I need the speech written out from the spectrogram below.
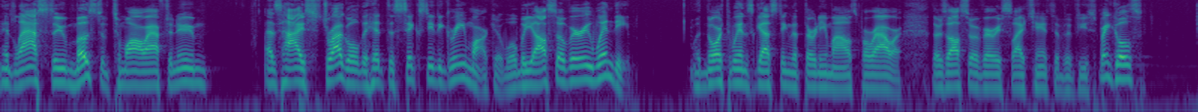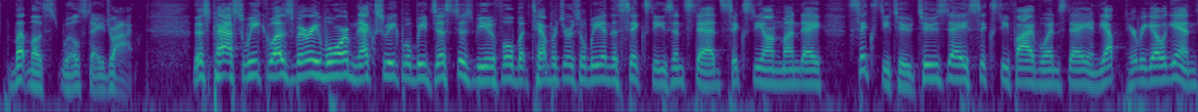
and last through most of tomorrow afternoon as highs struggle to hit the 60 degree mark. It will be also very windy with north winds gusting to 30 miles per hour. There's also a very slight chance of a few sprinkles, but most will stay dry. This past week was very warm. Next week will be just as beautiful, but temperatures will be in the 60s instead. 60 on Monday, 62 Tuesday, 65 Wednesday, and yep, here we go again.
